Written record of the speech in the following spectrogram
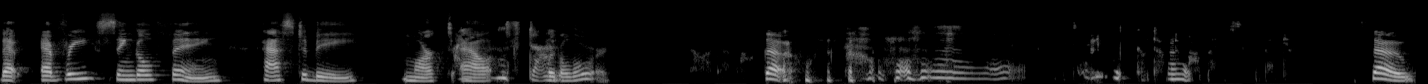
that every single thing has to be marked out for the Lord. So, so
